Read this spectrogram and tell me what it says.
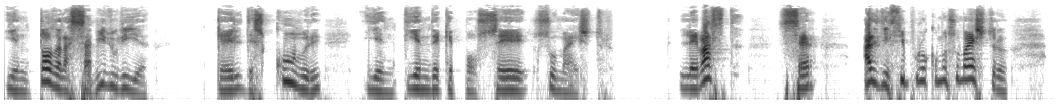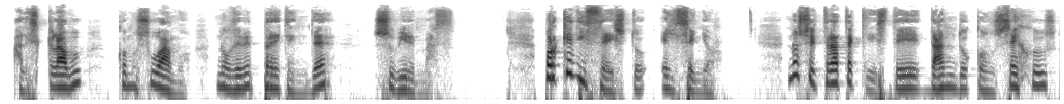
y en toda la sabiduría que él descubre y entiende que posee su maestro. Le basta ser al discípulo como su maestro, al esclavo como su amo, no debe pretender subir más. ¿Por qué dice esto el Señor? No se trata que esté dando consejos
